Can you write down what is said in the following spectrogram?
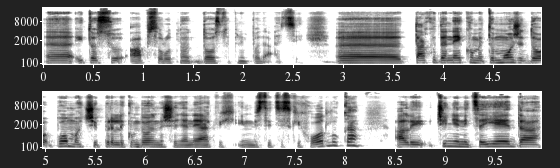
e, i to su apsolutno dostupni podaci. E, tako da nekome to može do, pomoći prilikom donošenja nekakvih investicijskih odluka, ali činjenica je da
